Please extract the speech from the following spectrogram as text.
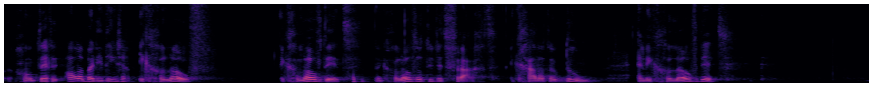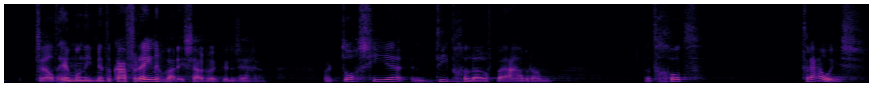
gewoon tegen allebei die dingen zegt, ik geloof. Ik geloof dit. Ik geloof dat u dit vraagt. Ik ga dat ook doen. En ik geloof dit. Terwijl het helemaal niet met elkaar verenigbaar is, zouden we kunnen zeggen. Maar toch zie je een diep geloof bij Abraham dat God trouw is.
